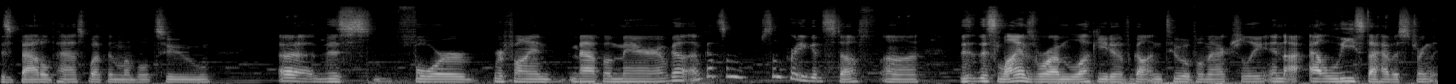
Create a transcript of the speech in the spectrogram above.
this Battle Pass weapon level two uh, this four refined Mappa Mare. I've got I've got some some pretty good stuff. Uh, this, this line's where I'm lucky to have gotten two of them actually, and I, at least I have a string.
